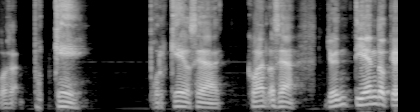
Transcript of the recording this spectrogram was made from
¿por qué? ¿Por qué? O sea, ¿cuál? O sea, yo entiendo que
